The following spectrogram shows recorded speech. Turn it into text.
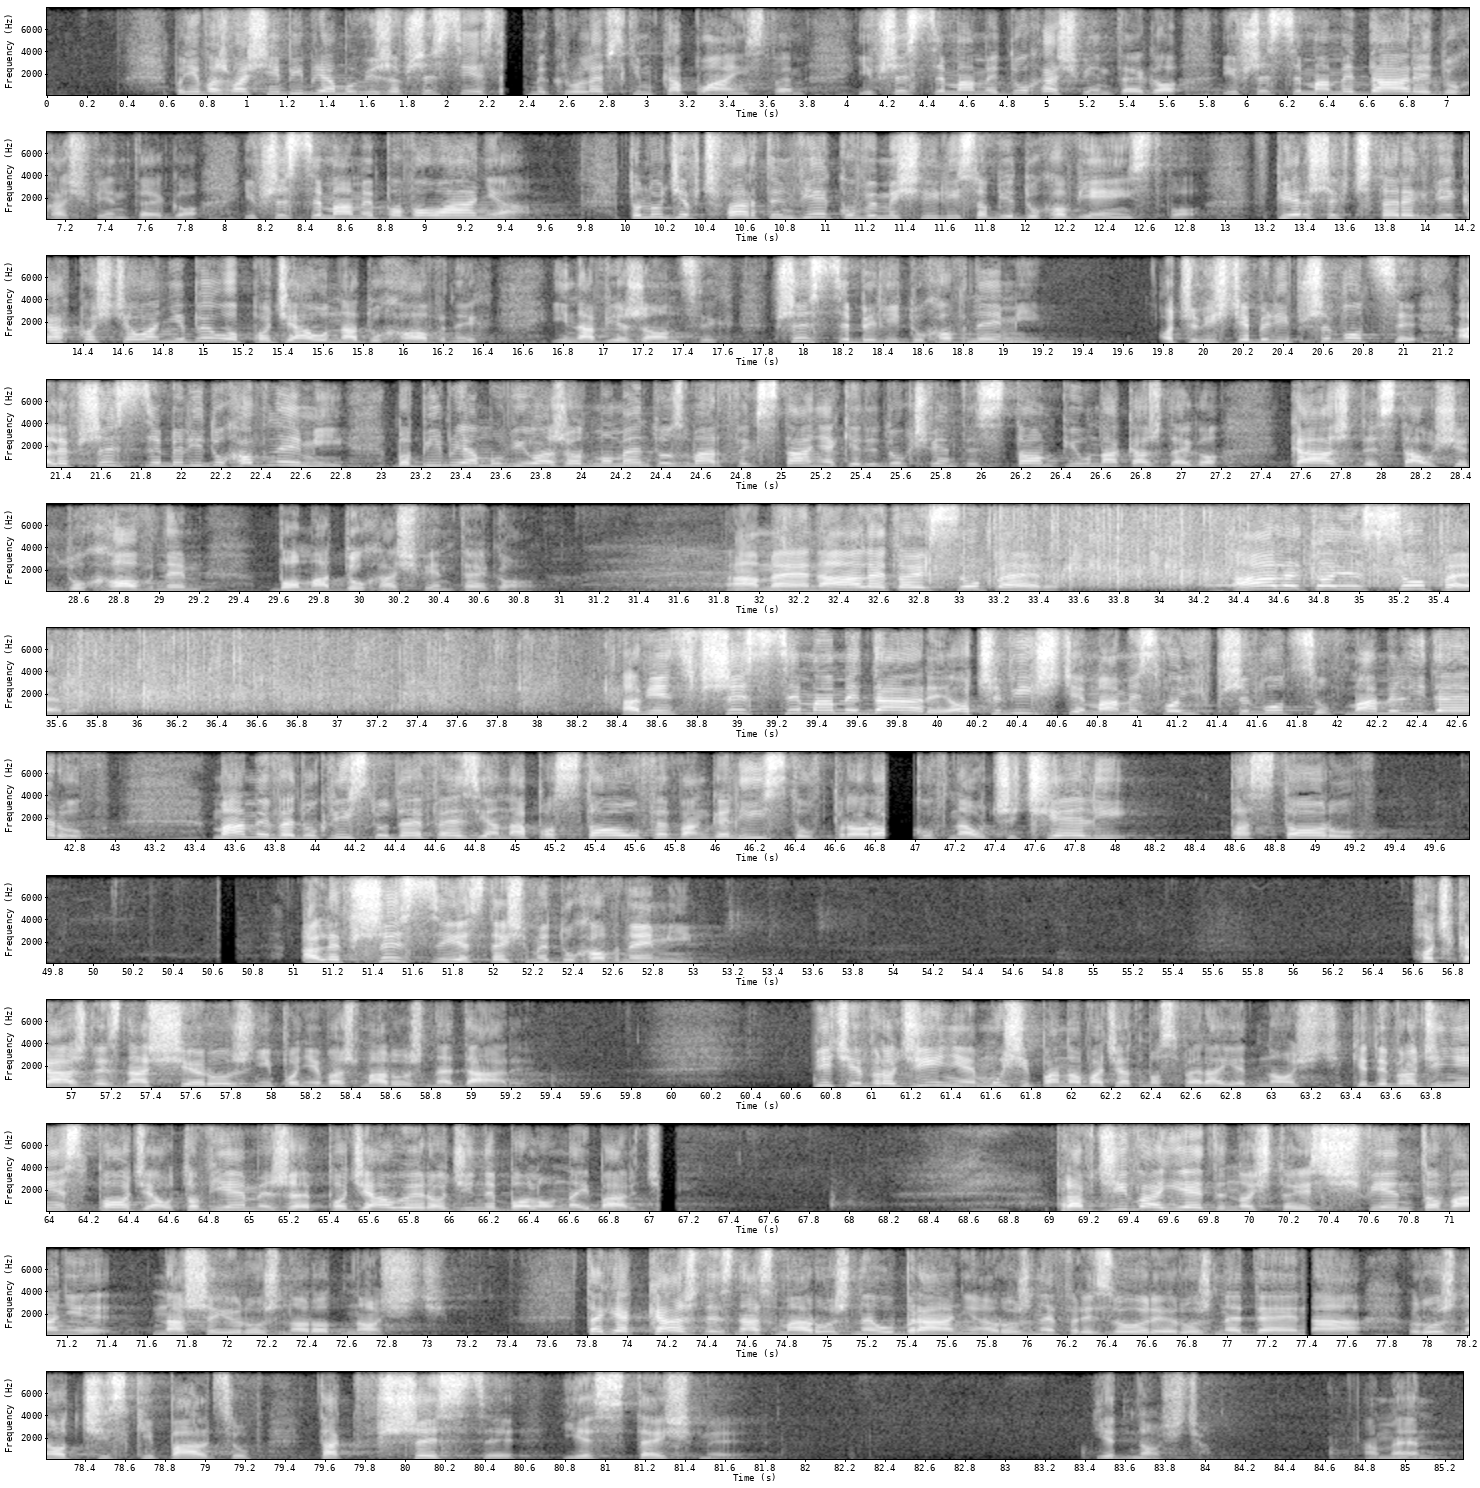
Ponieważ właśnie Biblia mówi, że wszyscy jesteśmy królewskim kapłaństwem i wszyscy mamy Ducha Świętego i wszyscy mamy dary Ducha Świętego i wszyscy mamy powołania. To ludzie w IV wieku wymyślili sobie duchowieństwo. W pierwszych czterech wiekach Kościoła nie było podziału na duchownych i na wierzących. Wszyscy byli duchownymi. Oczywiście byli przywódcy, ale wszyscy byli duchownymi, bo Biblia mówiła, że od momentu zmartwychwstania, kiedy Duch Święty stąpił na każdego, każdy stał się duchownym, bo ma Ducha Świętego. Amen, ale to jest super. Ale to jest super. A więc wszyscy mamy dary. Oczywiście mamy swoich przywódców, mamy liderów. Mamy według listu do Efezjan apostołów, ewangelistów, proroków, nauczycieli, pastorów. Ale wszyscy jesteśmy duchownymi. Choć każdy z nas się różni, ponieważ ma różne dary. Wiecie, w rodzinie musi panować atmosfera jedności. Kiedy w rodzinie jest podział, to wiemy, że podziały rodziny bolą najbardziej. Prawdziwa jedność to jest świętowanie naszej różnorodności. Tak jak każdy z nas ma różne ubrania, różne fryzury, różne DNA, różne odciski palców, tak wszyscy jesteśmy jednością. Amen?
